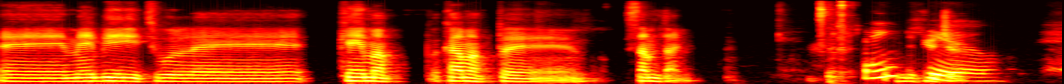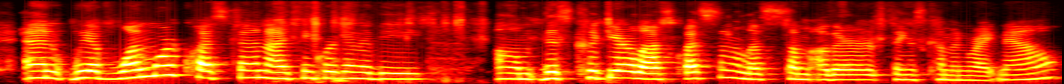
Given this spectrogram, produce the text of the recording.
uh, maybe it will uh, came up come up uh, sometime. Thank you. And we have one more question. I think we're going to be, um, this could be our last question unless some other things come in right now.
